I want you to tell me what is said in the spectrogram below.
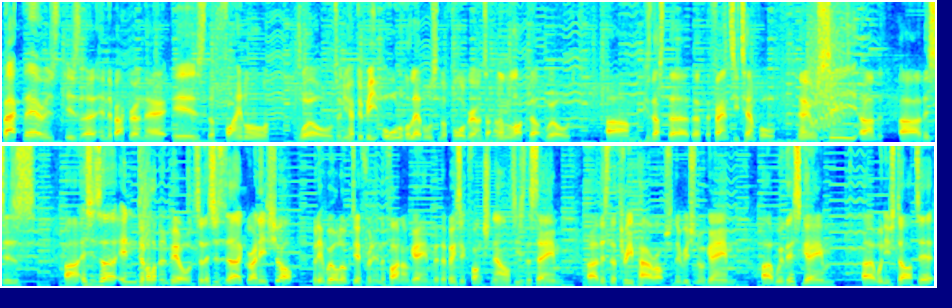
back there is, is uh, in the background there is the final world, and you have to beat all of the levels in the foreground to unlock that world, because that's the, the, the fancy temple. Now you'll see um, uh, this is uh, this is uh, in development build, so this is uh, Granny's shop, but it will look different in the final game. But the basic functionality is the same. Uh, this is the three power-ups from the original game. Uh, with this game, uh, when you start it,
